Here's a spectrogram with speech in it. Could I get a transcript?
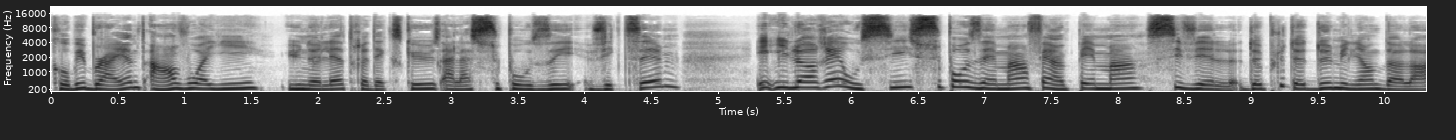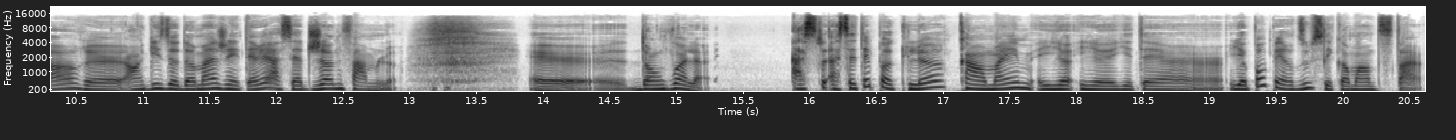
Kobe Bryant a envoyé une lettre d'excuse à la supposée victime. Et il aurait aussi supposément fait un paiement civil de plus de 2 millions de dollars euh, en guise de dommages et intérêts à cette jeune femme-là. Euh, donc voilà. À, cette époque-là, quand même, il, a, il, a pas perdu ses commanditaires.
